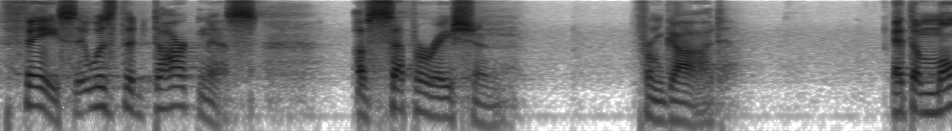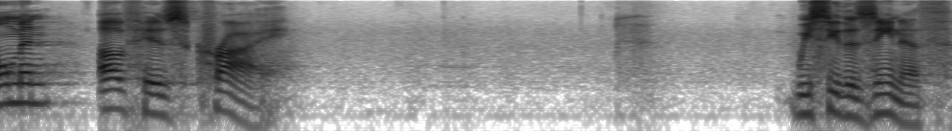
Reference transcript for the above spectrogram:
face, it was the darkness of separation from God. At the moment of his cry, we see the zenith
